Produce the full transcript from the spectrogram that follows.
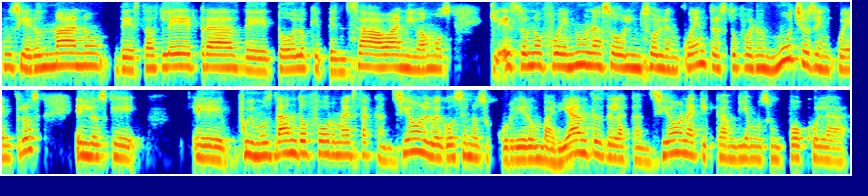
pusieron mano de estas letras, de todo lo que pensaban, íbamos, esto no fue en una un solo encuentro, esto fueron muchos encuentros en los que eh, fuimos dando forma a esta canción, luego se nos ocurrieron variantes de la canción, aquí cambiemos un poco la,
